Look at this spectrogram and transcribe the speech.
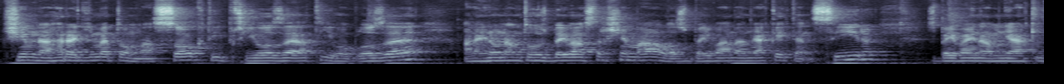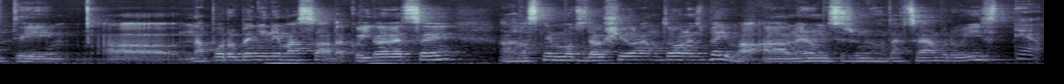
čím nahradíme to maso k té příloze a té obloze a najednou nám toho zbývá strašně málo. Zbývá nám nějaký ten sír, zbývají nám nějaký ty uh, napodobeniny masa a takovéhle věci, ale vlastně moc dalšího nám toho nezbývá. A najednou si říkáme, no tak co já budu jíst? Yeah.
